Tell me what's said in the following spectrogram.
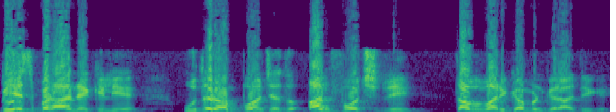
बेस बढ़ाने के लिए उधर हम पहुँचे तो अनफॉर्चुनेटली तब हमारी गवर्नमेंट करा दी गई।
